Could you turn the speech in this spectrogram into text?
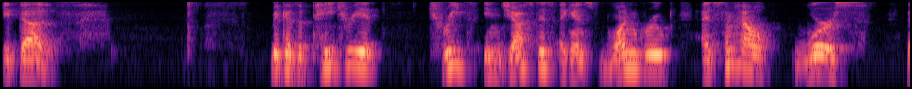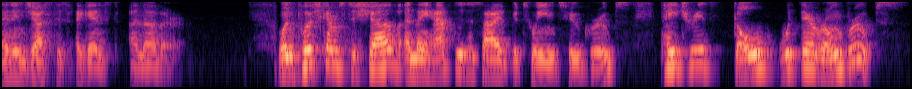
it does. Because a patriot treats injustice against one group as somehow worse than injustice against another. When push comes to shove and they have to decide between two groups, patriots go with their own groups,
